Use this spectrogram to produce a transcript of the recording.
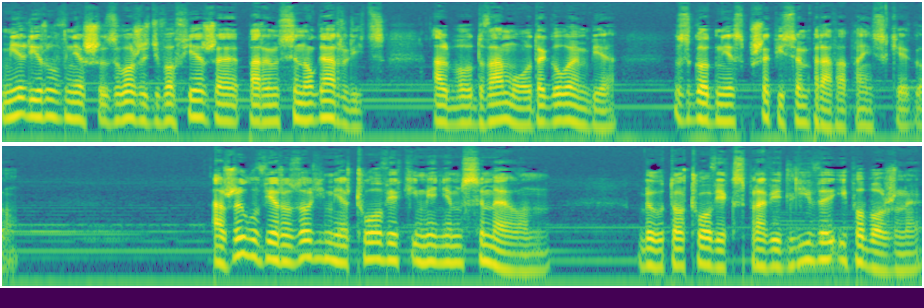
Mieli również złożyć w ofierze parę synogarlic albo dwa młode gołębie, zgodnie z przepisem prawa pańskiego. A żył w Jerozolimie człowiek imieniem Symeon. Był to człowiek sprawiedliwy i pobożny.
